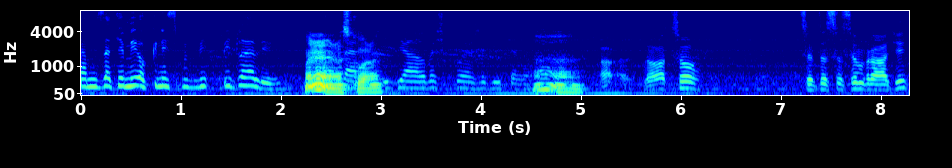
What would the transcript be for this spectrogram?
Tam za těmi okny jsme by- bydleli. È una Táta scuola. Dělal ve škole ředitele. Ah, A, no a co? Chcete se sem vrátit?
